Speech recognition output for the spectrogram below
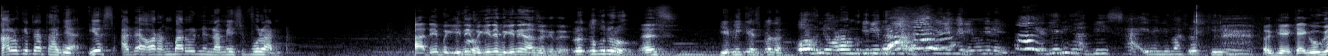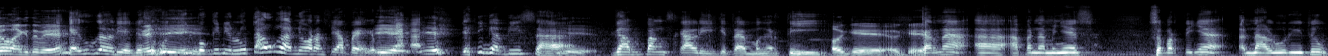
Kalau kita tanya, Yus ada orang baru ini namanya si Fulan. Ah, dia begini, begini, begini langsung gitu. Lu tunggu dulu. Es. Dia mikir seperti oh ini orang begini begini begini begini, begini. Ya, jadi nggak bisa ini dimasukin Oke, kayak Google lah gitu, Be. kayak Google dia dia Iya, sebut iya, ini begini lu tahu nggak nih orang siapa ya Iya, iya. jadi nggak bisa Iya, gampang sekali kita mengerti Oke, oke. karena eh, apa namanya sepertinya naluri itu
